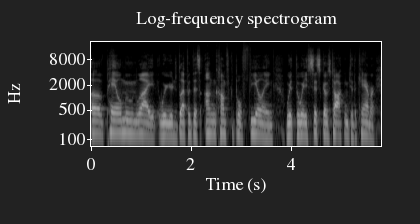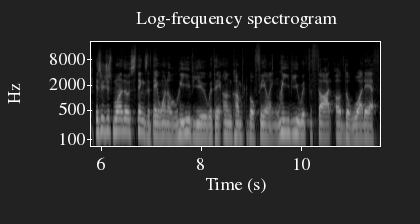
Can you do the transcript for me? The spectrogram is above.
of Pale Moonlight, where you're left with this uncomfortable feeling with the way Sisko's talking to the camera. This is just one of those things that they want to leave you with the uncomfortable feeling, leave you with the thought of the what if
